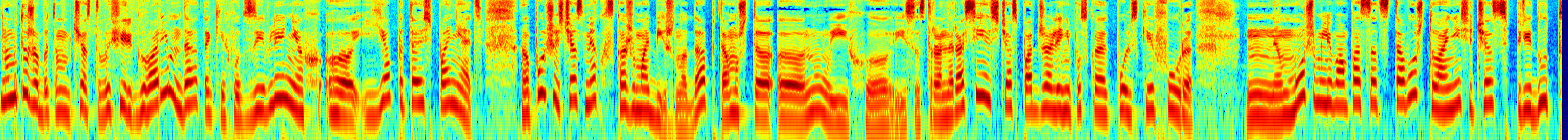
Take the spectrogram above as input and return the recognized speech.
Ну, мы тоже об этом часто в эфире говорим, да, о таких вот заявлениях. Э, я пытаюсь понять. Э, Польша сейчас, мягко скажем, обижена, да, потому что, э, ну, их и со стороны России сейчас поджали, не пускают польские фуры. Можем ли вам опасаться того, что они сейчас перейдут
